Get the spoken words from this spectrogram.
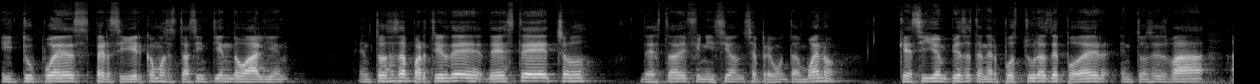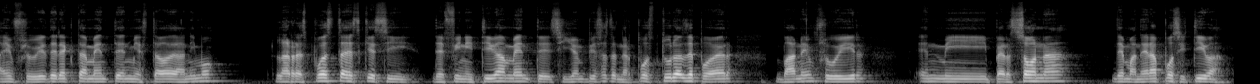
y tú puedes percibir cómo se está sintiendo alguien. Entonces, a partir de, de este hecho, de esta definición, se preguntan, bueno, que si yo empiezo a tener posturas de poder, entonces va a influir directamente en mi estado de ánimo. La respuesta es que sí, definitivamente, si yo empiezo a tener posturas de poder, van a influir en mi persona de manera positiva.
